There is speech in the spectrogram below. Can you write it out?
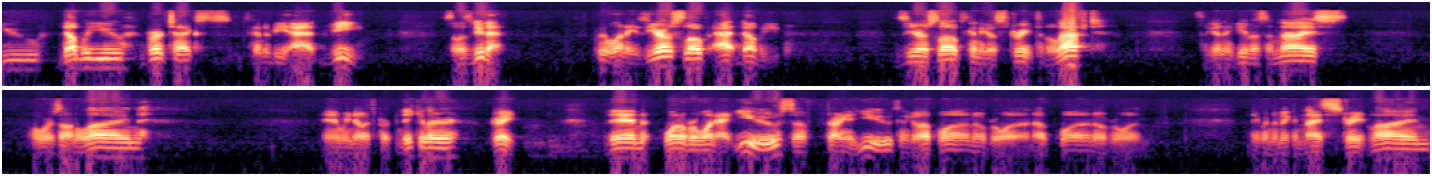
UW vertex, it's going to be at V. So let's do that. We want a zero slope at W. Zero slope is going to go straight to the left. It's going to give us a nice horizontal line. And we know it's perpendicular. Great. Then 1 over 1 at u, so starting at u, it's going to go up 1 over 1, up 1 over 1. They're going to make a nice straight line.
